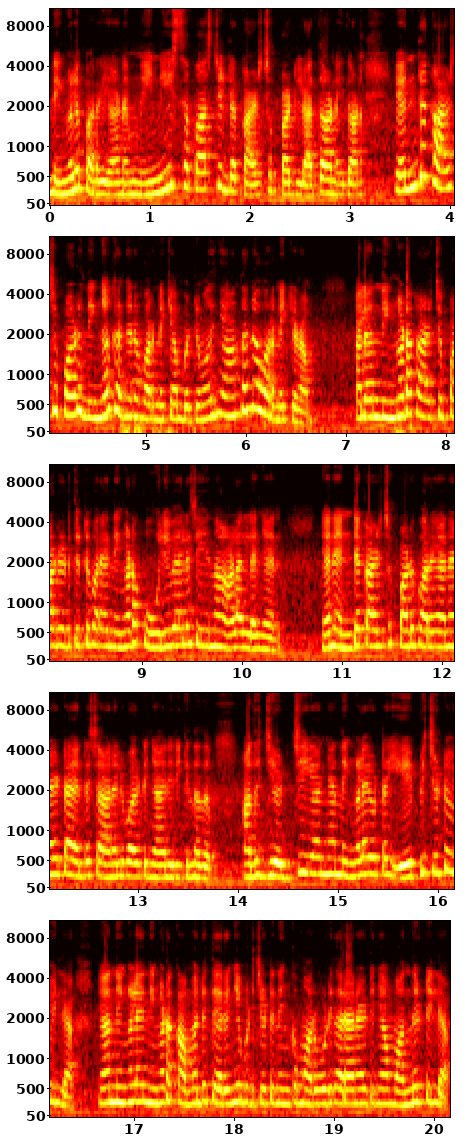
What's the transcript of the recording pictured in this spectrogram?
നിങ്ങൾ പറയാണ് മിനി സെബാസ്റ്റിന്റെ കാഴ്ചപ്പാടിൽ അതാണ് ഇതാണ്. എന്റെ കാഴ്ചപ്പാട് നിങ്ങൾക്ക് എങ്ങനെ വർണിക്കാൻ പറ്റും? അത് ഞാൻ തന്നെ വർണിക്കണം. അല്ല നിങ്ങളുടെ കാഴ്ചപ്പാട് എടുത്തിട്ട് പറയാം നിങ്ങളുടെ കൂലിവേല ചെയ്യുന്ന ആളല്ല ഞാൻ. ഞാൻ എന്റെ കാഴ്ചപ്പാട് പറയാനായിട്ടാണ് എന്റെ ചാനലുമായിട്ട് ഞാനിരിക്കുന്നത്. അത് ജഡ്ജ് ചെയ്യാൻ ഞാൻ നിങ്ങളെ തൊട്ട് ഏൽപ്പിച്ചിട്ടുമില്ല. ഞാൻ നിങ്ങളെ നിങ്ങളുടെ കമന്റ് തിരഞ്ഞു പിടിച്ചിട്ട് നിങ്ങൾക്ക് മറുപടി തരാനായിട്ട് ഞാൻ വന്നിട്ടില്ല.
